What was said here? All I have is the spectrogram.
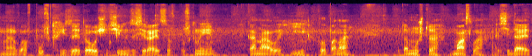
э, во впуск. Из-за этого очень сильно засираются впускные каналы и клапана, потому что масло оседает,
